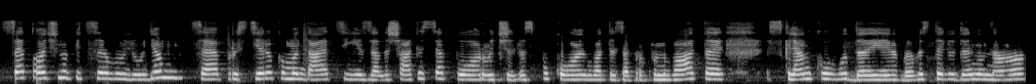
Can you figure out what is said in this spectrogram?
Це точно під силу людям. Це прості рекомендації: залишатися поруч, заспокоювати, запропонувати склянку води, вивести людину на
